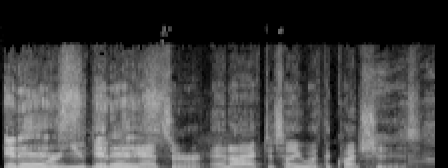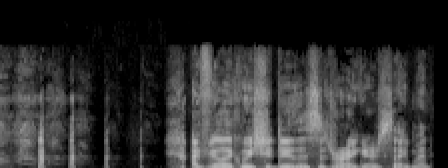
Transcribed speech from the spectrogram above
It is. Where you give the answer and I have to tell you what the question is. I feel like we should do this as a regular segment.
